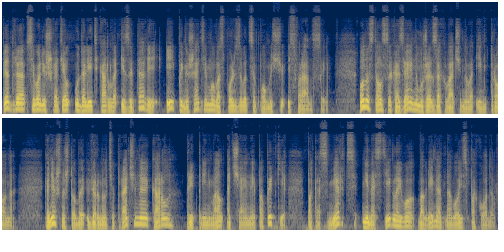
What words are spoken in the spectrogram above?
Педро всего лишь хотел удалить Карла из Италии и помешать ему воспользоваться помощью из Франции. Он остался хозяином уже захваченного им трона. Конечно, чтобы вернуть утраченное, Карл предпринимал отчаянные попытки, пока смерть не настигла его во время одного из походов.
